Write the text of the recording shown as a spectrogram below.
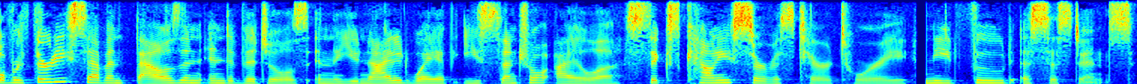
Over 37,000 individuals in the United Way of East Central Iowa, six county service territory, need food assistance.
